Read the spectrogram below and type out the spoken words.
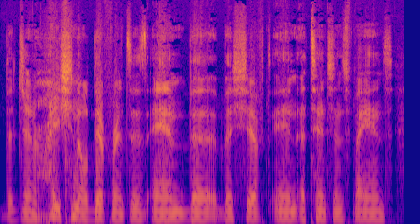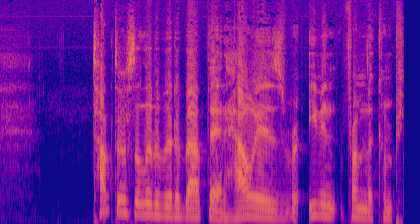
the generational differences and the the shift in attention spans. Talk to us a little bit about that. How is even from the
